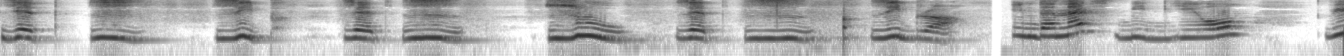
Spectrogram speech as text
Z z. Zip. Z z. Zoo Z, Z, zebra. In the next video, we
